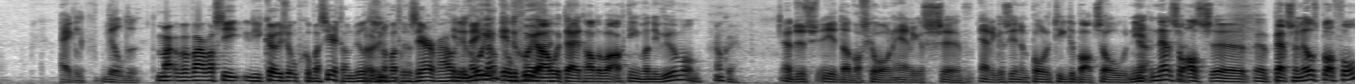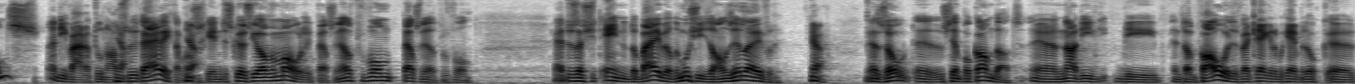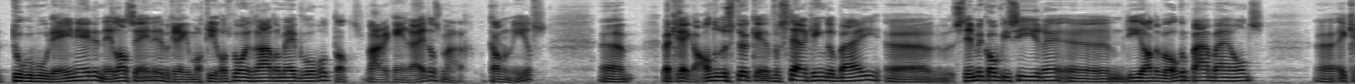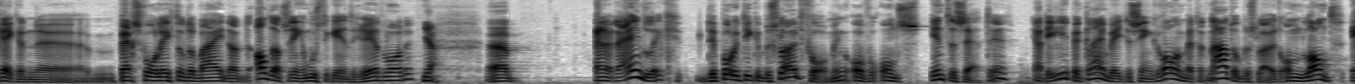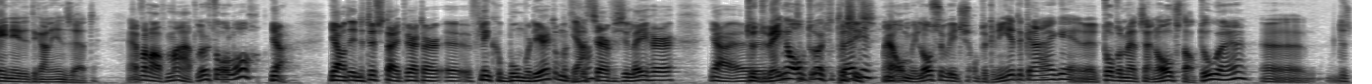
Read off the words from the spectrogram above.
eigenlijk wilden. Maar waar was die, die keuze op gebaseerd dan? Wilden ze nog wat reserve houden in, in, Nederland? in de goede oude tijd hadden we 18 van die vuurmonden. Oké. En dus eh, dat was gewoon ergens, uh, ergens in een politiek debat zo. Net zoals uh, personeelsplafonds. die waren toen absoluut ja. heilig. Daar was geen discussie over mogelijk. Personeelsplafond, personeelsplafond. dus als je het ene erbij wilde, moest je iets anders inleveren. Ja. En zo simpel kan dat. nou, die, die, en dat bouwen, dus wij kregen op een gegeven moment ook toegevoegde eenheden, Nederlandse eenheden. We kregen mortieropsporingsradar mee bijvoorbeeld. Dat waren geen rijders, maar kanoniers. Wij kregen andere stukken, versterking erbij. Uh, Stimmick-officieren, uh, die hadden we ook een paar bij ons. Uh, ik kreeg een persvoorlichter erbij. Dat, al dat soort dingen moesten geïntegreerd worden. Ja. en uiteindelijk, de politieke besluitvorming over ons in te zetten... Ja, die liep een klein beetje synchroon met het NATO-besluit om landeenheden te gaan inzetten. En vanaf maart luchtoorlog. Ja. Ja, want in de tussentijd werd er uh, flink gebombardeerd om het, ja. het Servische leger ja, uh, te dwingen om terug te trekken. Precies, ja. om Milosevic op de knieën te krijgen, uh, tot en met zijn hoofdstad toe. Hè. dus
